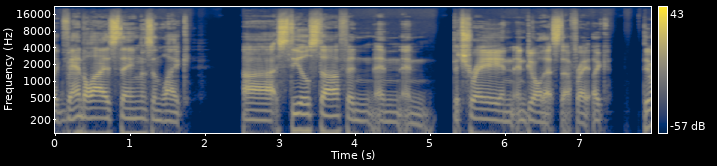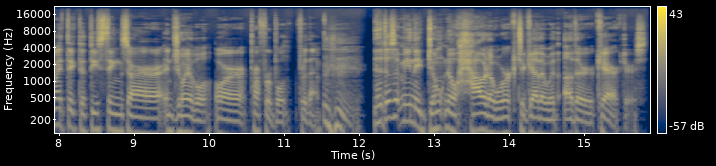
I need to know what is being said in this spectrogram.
like vandalize things and like uh steal stuff and and and betray and and do all that stuff, right? Like they might think that these things are enjoyable or preferable for them. Mhm. That doesn't mean they don't know how to work together with other characters.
